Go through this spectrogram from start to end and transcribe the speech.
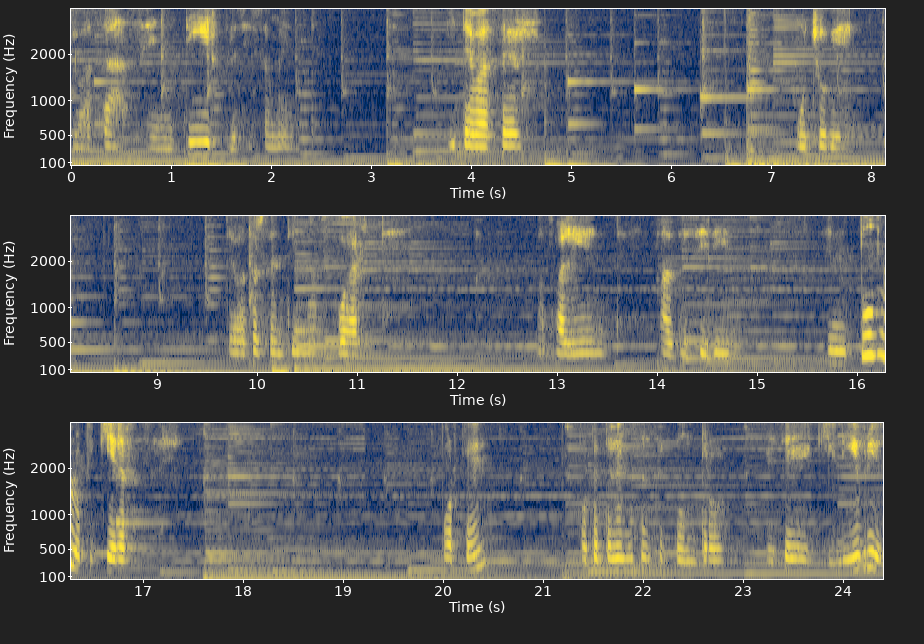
que vas a sentir precisamente y te va a hacer mucho bien. Te va a hacer sentir más fuerte, más valiente, más decidido en todo lo que quieras hacer. ¿Por qué? Porque tenemos ese control, ese equilibrio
